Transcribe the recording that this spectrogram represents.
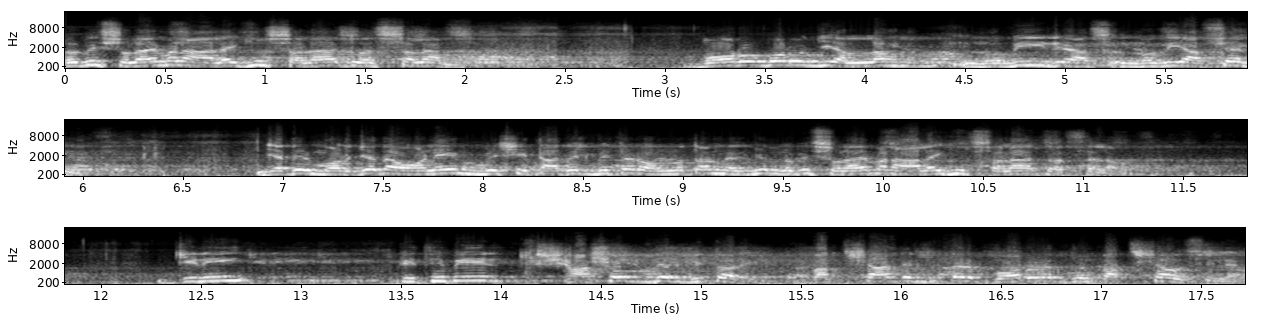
নবী সুলাইমান আলাইহি সালাম বড় বড় যে আল্লাহ নবী নবী আছেন যাদের মর্যাদা অনেক বেশি, তাদের ভিতর অন্যতম একজন নবী সুলাইমান আলাইহি সালাম যিনি পৃথিবীর শাসকদের ভিতরে, বাদশাহদের ভিতরে বড় একজন বাদশাহ ছিলেন।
